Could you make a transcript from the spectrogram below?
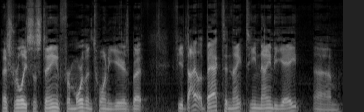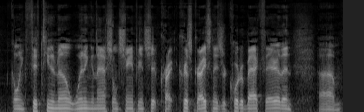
that's really sustained for more than 20 years. But if you dial it back to 1998. Um, going 15 and 0, winning a national championship. Chris Greisen is your quarterback there. Then um,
